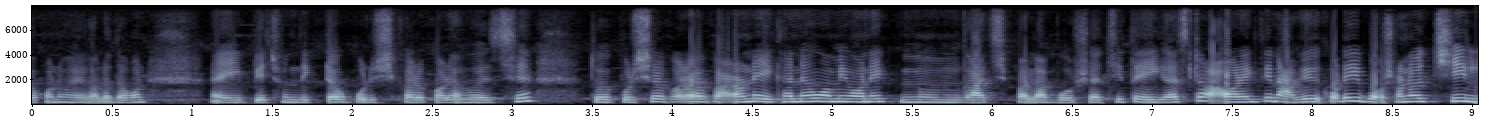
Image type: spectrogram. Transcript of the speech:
যখন হয়ে গেল তখন এই পেছন দিকটাও পরিষ্কার করা হয়েছে। তো পরিষ্কার করার কারণে এখানেও আমি অনেক গাছপালা বসাচ্ছি। তো এই গাছটা অনেকদিন আগে করেই বসানো ছিল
